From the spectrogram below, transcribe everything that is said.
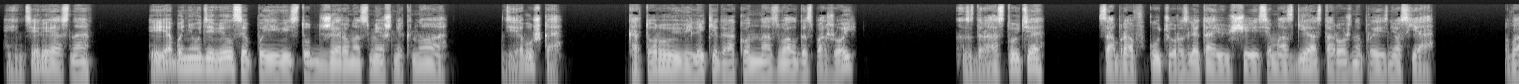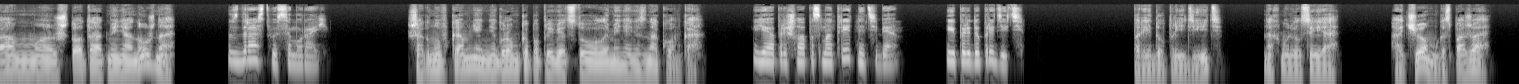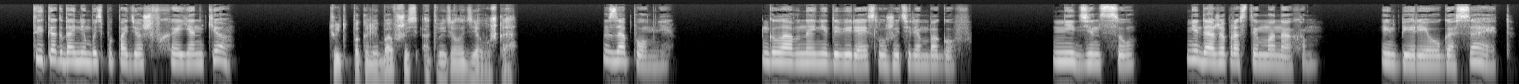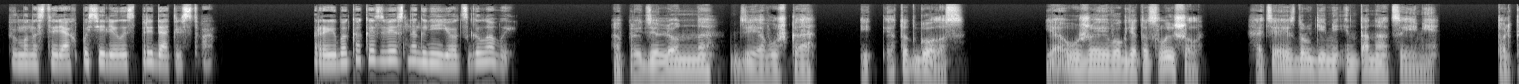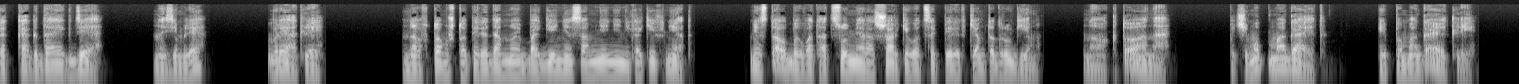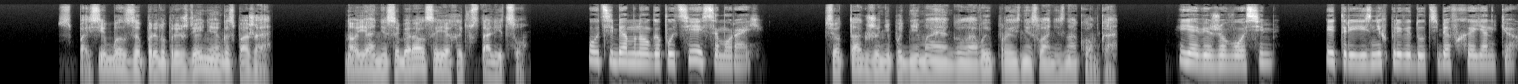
Интересно. И я бы не удивился, появись тут Джеру-насмешник, но... Девушка? Которую великий дракон назвал госпожой? «Здравствуйте», — собрав в кучу разлетающиеся мозги, осторожно произнес я. «Вам что-то от меня нужно?» «Здравствуй, самурай». Шагнув ко мне, негромко поприветствовала меня незнакомка. «Я пришла посмотреть на тебя и предупредить. «Предупредить?» — нахмурился я. «О чем, госпожа?» «Ты когда-нибудь попадешь в Хэйянкё?» Чуть поколебавшись, ответила девушка. «Запомни. Главное, не доверяй служителям богов. Ни Дзинсу, ни даже простым монахам. Империя угасает, в монастырях поселилось предательство. Рыба, как известно, гниет с головы. Определенно, девушка. И этот голос. Я уже его где-то слышал, хотя и с другими интонациями. Только когда и где? На земле? Вряд ли. Но в том, что передо мной богиня, сомнений никаких нет. Не стал бы в Атацуме расшаркиваться перед кем-то другим. Но кто она? Почему помогает? И помогает ли? Спасибо за предупреждение, госпожа. Но я не собирался ехать в столицу. У тебя много путей, самурай все так же, не поднимая головы, произнесла незнакомка. «Я вижу восемь, и три из них приведут тебя в Хэянкё.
